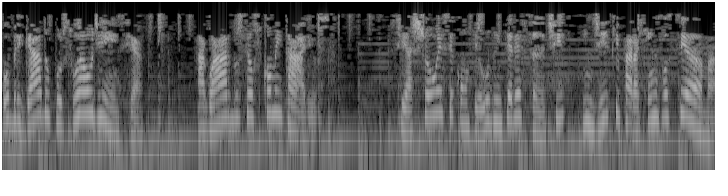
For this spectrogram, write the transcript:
Obrigado por sua audiência. Aguardo seus comentários. Se achou esse conteúdo interessante, indique para quem você ama.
